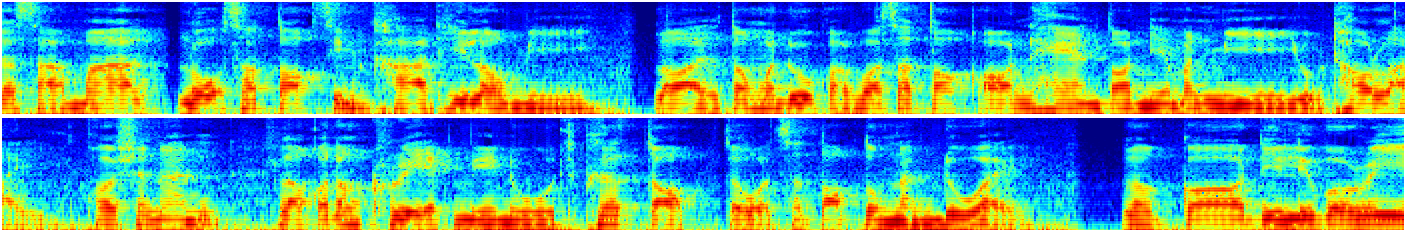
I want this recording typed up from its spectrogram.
จะสามารถโละสต็อกสินค้าที่เรามี เราอาจจะต้องมาดูก่อนว่า stock on hand ตอนนี้มันมีอยู่เท่าไหร่ เพราะฉะนั้นเราก็ต้อง create เมนูเพื่อตอบโจทย์สต็อกตรงนั้นด้วยแล้วก็ Delivery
